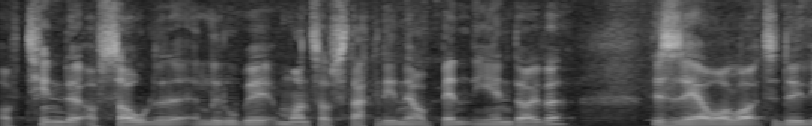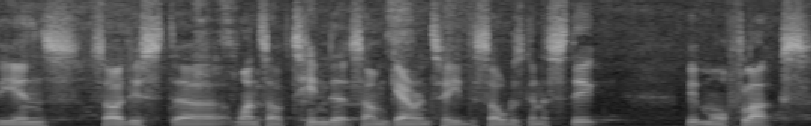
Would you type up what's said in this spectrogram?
I've tinned it. I've soldered it a little bit and once I've stuck it in there I've bent the end over. This is how I like to do the ends. So I just uh, once I've tinned it so I'm guaranteed the solder's going to stick. Bit more flux.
